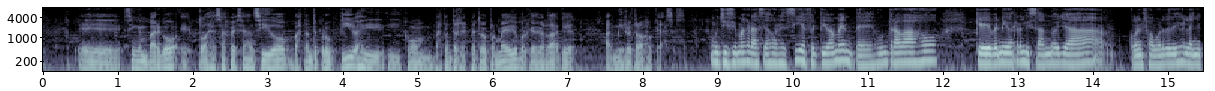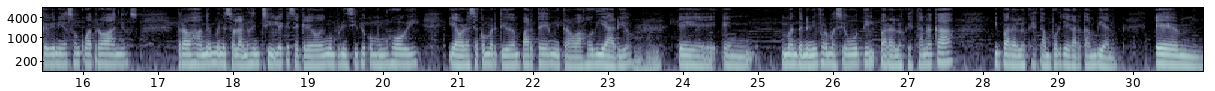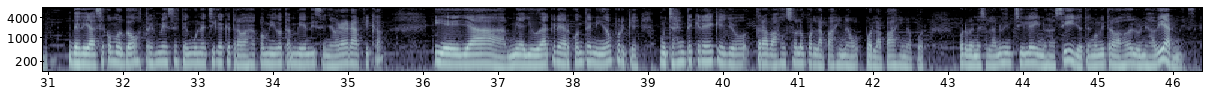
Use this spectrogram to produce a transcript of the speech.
Eh, sin embargo, eh, todas esas veces han sido bastante productivas y, y, con bastante respeto de por medio, porque de verdad que admiro el trabajo que haces. Muchísimas gracias, Jorge. Sí, efectivamente, es un trabajo que he venido realizando ya, con el favor de Dios, el año que viene ya son cuatro años trabajando en venezolanos en Chile, que se creó en un principio como un hobby y ahora se ha convertido en parte de mi trabajo diario, eh, en mantener información útil para los que están acá y para los que están por llegar también. Em, desde hace como dos, tres meses tengo una chica que trabaja conmigo también, diseñadora gráfica, y ella me ayuda a crear contenido porque mucha gente cree que yo trabajo solo por la página, por la página, por por venezolanos en Chile y no es así, yo tengo mi trabajo de lunes a viernes.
